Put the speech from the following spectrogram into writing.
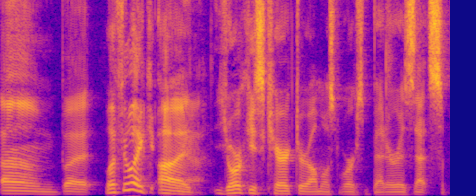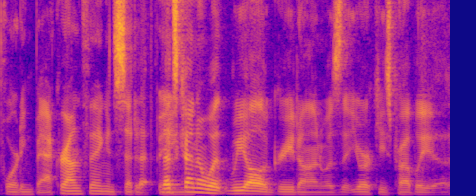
Um, but Well, I feel like uh, Yeah. Yorkie's character almost works better as that supporting background thing instead of being, that's kind of what we all agreed on was that Yorkie's probably a,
